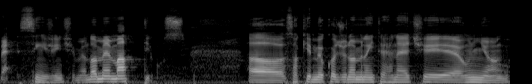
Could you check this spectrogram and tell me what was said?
É, sim, gente, meu nome é Matheus. Uh, só que meu codinome na internet é Unyong.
